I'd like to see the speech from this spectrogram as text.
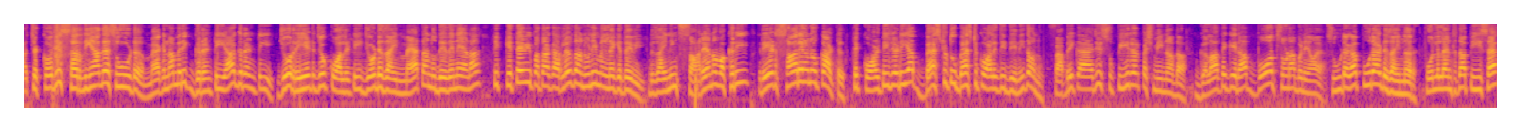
ਆ ਚੱਕੋ ਜੀ, ਸਰਦੀਆਂ ਦੇ ਸੂਟ। ਮੈਂ ਕਹਿੰਦਾ ਮੇਰੀ ਗਾਰੰਟੀ ਆ ਗਾਰੰਟੀ ਜੋ ਰੇਟ ਜੋ ਕੁਆਲਿਟੀ ਜੋ ਡਿਜ਼ਾਈਨ ਮੈਂ ਤੁਹਾਨੂੰ ਦੇ ਦੇਣੇ ਆ ਨਾ ਤੇ ਕਿਤੇ ਵੀ ਪਤਾ ਕਰ ਲਿਓ, ਤੁਹਾਨੂੰ ਨਹੀਂ ਮਿਲਨੇ ਕਿਤੇ ਵੀ। ਡਿਜ਼ਾਈਨਿੰਗ ਸਾਰਿਆਂ ਨਾਲੋਂ ਵੱਖਰੀ ਰੇਟ ਸਾਰਿਆਂ ਨੂੰ ਘੱਟ ਤੇ ਕੁਆਲਿਟੀ ਜਿਹੜੀ ਆ ਬੈਸਟ ਟੂ ਬੈਸਟ ਕੁਆਲਿਟੀ ਦੇਣੀ ਤੁਹਾਨੂੰ। ਫੈਬਰਿਕ ਆਇਆ ਜੀ ਸੁਪੀਰੀਅਰ ਪਸ਼ਮੀਨਾ ਦਾ। ਗਲਾ ਤੇ ਘੇਰਾ ਬਹੁਤ ਸੋਹਣਾ ਬਣਿਆ ਹੋਇਆ। ਸੂਟ ਹੈਗਾ ਪੂਰਾ ਡਿਜ਼ਾਈਨਰ ਫੁੱਲ ਲੈਂਥ ਦਾ ਪੀਸ ਹੈ।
